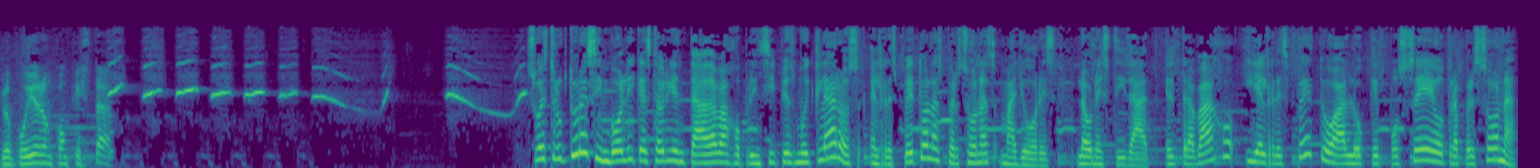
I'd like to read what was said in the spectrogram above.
lo pudieron conquistar. Su estructura simbólica está orientada bajo principios muy claros, el respeto a las personas mayores, la honestidad, el trabajo y el respeto a lo que posee otra persona,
